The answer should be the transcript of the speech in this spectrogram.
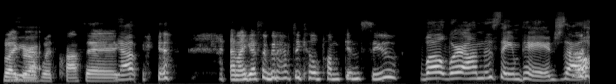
what I grew yeah. up with. Classic. Yep. and I guess I'm gonna have to kill pumpkin soup. Well, we're on the same page, so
